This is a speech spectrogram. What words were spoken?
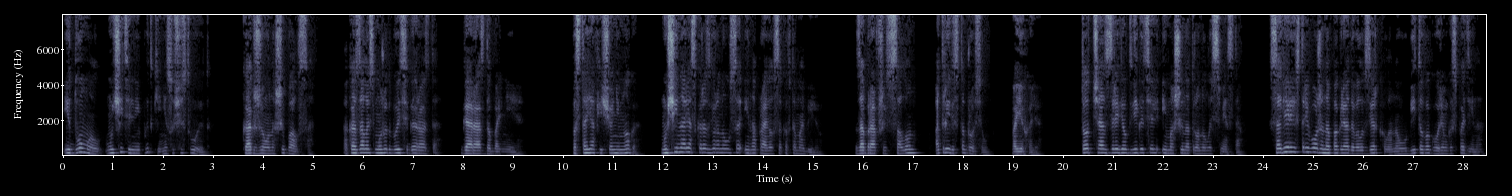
и думал, мучительней пытки не существует. Как же он ошибался. Оказалось, может быть, гораздо, гораздо больнее. Постояв еще немного, мужчина резко развернулся и направился к автомобилю. Забравшись в салон, отрывисто бросил. «Поехали». Тотчас взревел двигатель, и машина тронулась с места. Савелий встревоженно поглядывал в зеркало на убитого горем господина.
